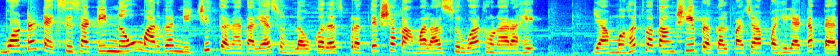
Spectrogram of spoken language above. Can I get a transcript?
वॉटर टॅक्सीसाठी नऊ मार्ग निश्चित करण्यात आले असून लवकरच प्रत्यक्ष कामाला सुरुवात होणार आहे. या महत्वाकांक्षी प्रकल्पाच्या पहिल्या टप्प्यात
